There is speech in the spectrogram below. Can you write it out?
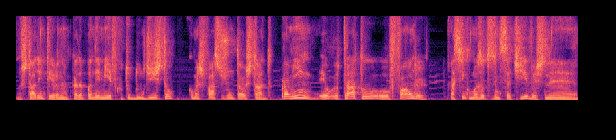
no estado inteiro, né? Por causa da pandemia ficou tudo digital, ficou mais fácil juntar o estado. Para mim, eu, eu trato o founder assim como as outras iniciativas, né,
